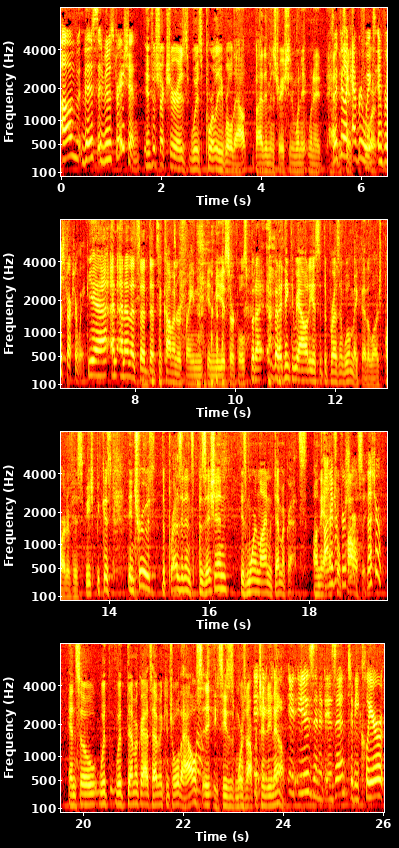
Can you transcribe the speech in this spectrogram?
of this administration. Infrastructure is, was poorly rolled out by the administration when it when it had. So I feel like every before. week's infrastructure week. Yeah, and I know that's a that's a common refrain in media circles, but I but I think the reality is that the president will make that a large part of his speech because, in truth, the president's position is more in line with Democrats on the On actual infra- for sure. policy. That's true. And so, with with Democrats having control of the House, it, he sees it more as an opportunity It- it- now. It is and it isn't. To be clear,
